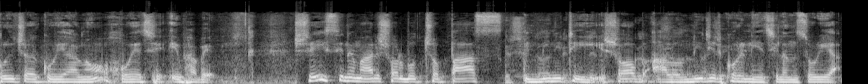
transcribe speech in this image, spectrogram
পরিচয় করিয়ানো হয়েছে এভাবে। সেই সিনেমার সর্বোচ্চ পাঁচ মিনিটই সব আলো নিজের করে নিয়েছিলেন সোরিয়া।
